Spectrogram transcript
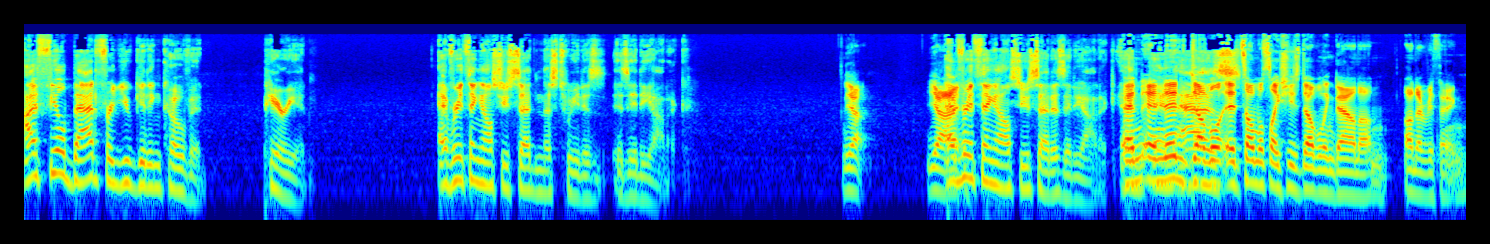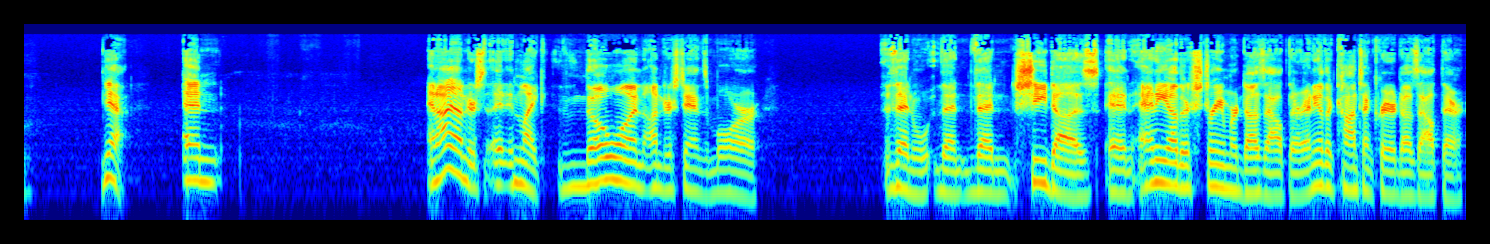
I feel bad for you getting COVID. Period. Everything else you said in this tweet is is idiotic. Yeah. Yeah. I- Everything else you said is idiotic. and and, then double it's almost like she's doubling down on on everything. Yeah. And and I understand and like no one understands more than than than she does and any other streamer does out there, any other content creator does out there.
